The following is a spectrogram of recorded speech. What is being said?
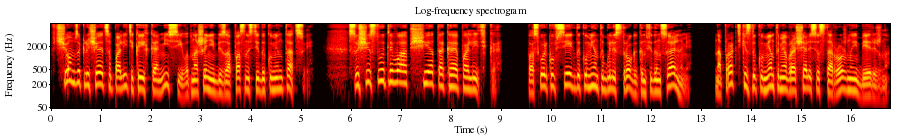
В чем заключается политика их комиссии в отношении безопасности документации? Существует ли вообще такая политика? Поскольку все их документы были строго конфиденциальными, на практике с документами обращались осторожно и бережно.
